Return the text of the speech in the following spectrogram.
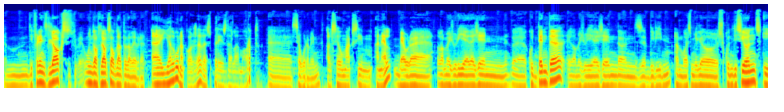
En diferents llocs, un dels llocs al Delta de l'Ebre. Eh, hi ha alguna cosa després de la mort? Eh, segurament. El seu màxim anel? Veure la majoria de gent eh, contenta i la majoria de gent doncs, vivint amb les millors condicions i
